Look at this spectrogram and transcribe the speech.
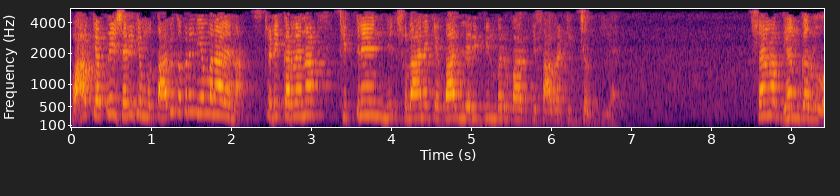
तो आपके अपने शरीर के मुताबिक अपने नियम बना लेना। स्टडी कर लेना, कितने सुलाने के बाद मेरी दिन भर बाद की साधना ठीक चलती है। स्वयं अध्ययन कर लो,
